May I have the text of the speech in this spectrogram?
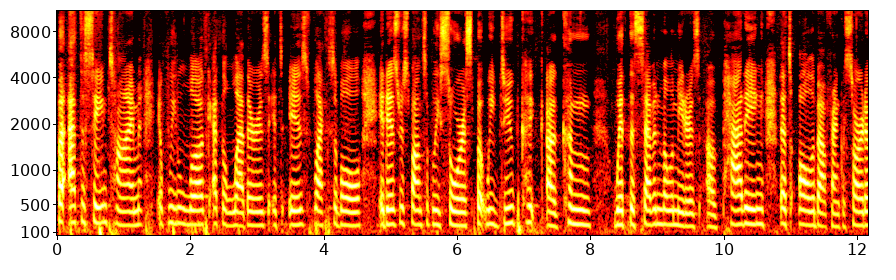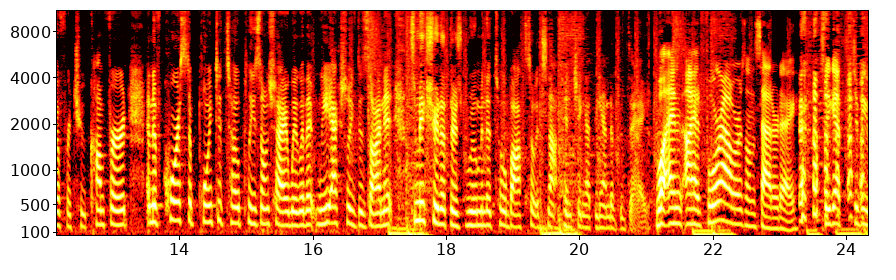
But at the same time, if we look at the leathers, it is flexible, it is responsibly sourced, but we do uh, come some with the seven millimeters of padding. That's all about Franco Sarto for true comfort. And of course, the pointed toe, please don't shy away with it. We actually design it to make sure that there's room in the toe box so it's not pinching at the end of the day. Well, and I had four hours on Saturday. so you get to be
